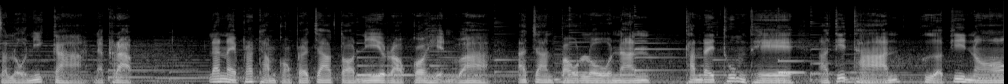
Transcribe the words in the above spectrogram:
สโลนิกานะครับ และในพระธรรมของพระเจ้าตอนนี้เราก็เห็นว่า อาจารย์เปาโลนั้น ท่านได้ทุ่มเท อธิษฐาน เผื่อพี่น้อง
